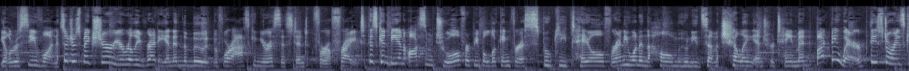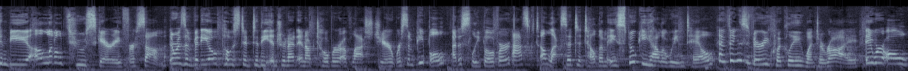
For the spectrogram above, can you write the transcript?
you'll receive one. So just make sure you're really ready and in the mood before asking your assistant for a fright. This can be an awesome tool for people looking for a spooky tale, for anyone in the home who needs some chilling entertainment, but beware, these stories can be a little too scary for some. There was a video posted to the internet in October of last year where some people at a sleepover asked Alexa to tell them a spooky Halloween tale, and things very quickly went awry. They were all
